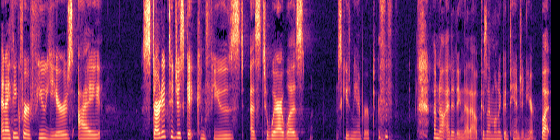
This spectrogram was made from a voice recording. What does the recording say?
And I think for a few years, I started to just get confused as to where I was. Excuse me, I burped. I'm not editing that out because I'm on a good tangent here. But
